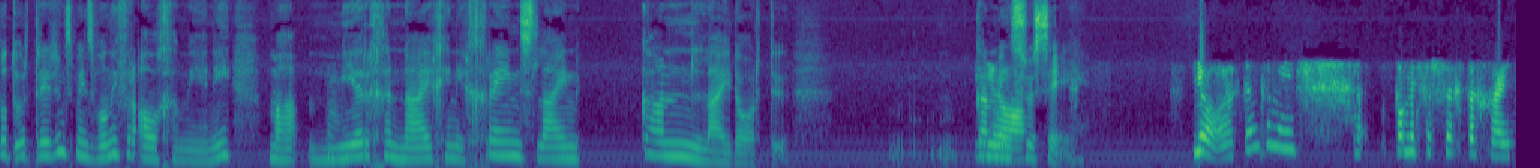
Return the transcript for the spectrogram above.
tot oortredings. Mens wil nie veralgemeen nie, maar hmm. meer geneig en die grenslyn kan lei daartoe. Kan ja. mens so sê? Ja, ek dink 'n mens kan met versigtigheid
